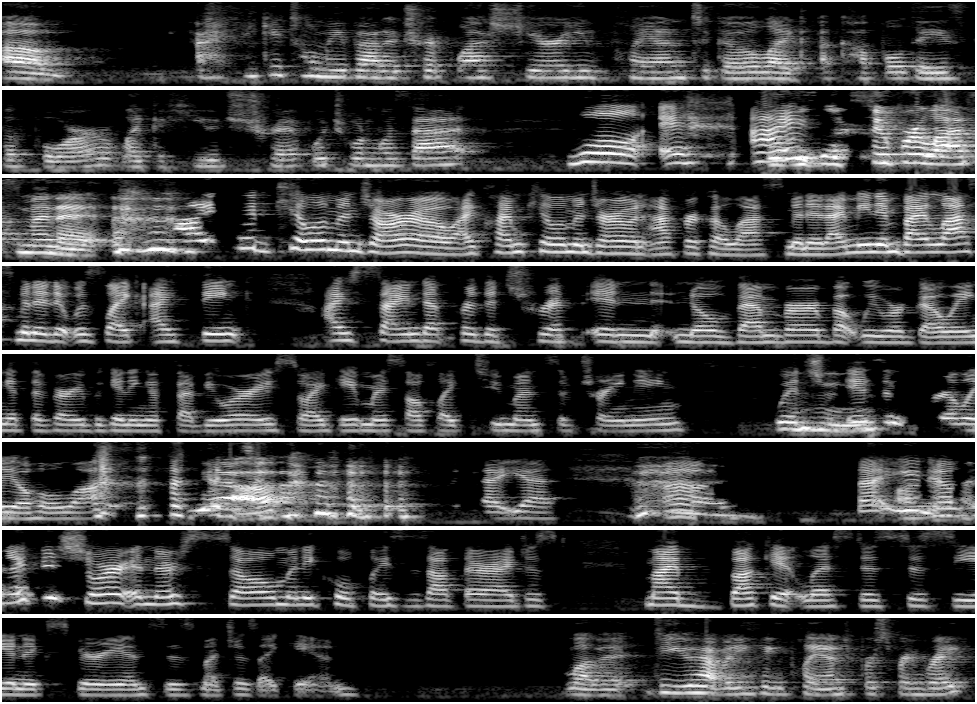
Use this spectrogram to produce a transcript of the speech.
Um I think you told me about a trip last year. You planned to go like a couple days before, like a huge trip. Which one was that? Well, eh, I like super last minute. I did Kilimanjaro. I climbed Kilimanjaro in Africa last minute. I mean, and by last minute, it was like I think I signed up for the trip in November, but we were going at the very beginning of February. So I gave myself like two months of training, which mm-hmm. isn't really a whole lot. Yeah. That yeah. Um, but you know, life is short, and there's so many cool places out there. I just my bucket list is to see and experience as much as I can. Love it. Do you have anything planned for spring break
